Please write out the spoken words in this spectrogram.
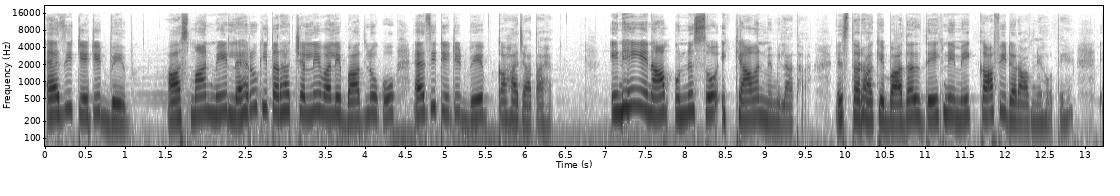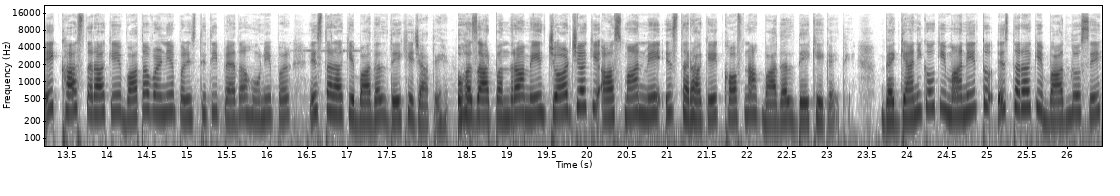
एजिटेटेड वेव आसमान में लहरों की तरह चलने वाले बादलों को एजिटेटेड वेव कहा जाता है। इन्हें ये नाम उन्नीस सौ इक्यावन में मिला था। इस तरह के बादल देखने में काफ़ी डरावने होते हैं। एक खास तरह के वातावरणीय परिस्थिति पैदा होने पर इस तरह के बादल देखे जाते हैं। 2015 में जॉर्जिया के आसमान में इस तरह के खौफनाक बादल देखे गए थे। वैज्ञानिकों की माने तो इस तरह के बादलों से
